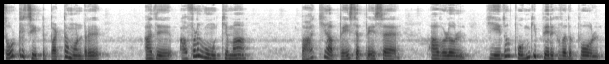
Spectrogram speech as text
சோற்று சீட்டு பட்டம் ஒன்று. அது அவ்வளவு முக்கியமா? பாக்கியா பேச பேச அவளுள் ஏதோ பொங்கி பெருகுவது போல்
